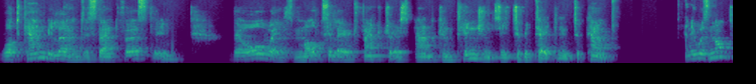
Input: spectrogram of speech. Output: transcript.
what can be learned is that, firstly, there are always multi layered factors and contingency to be taken into account. And it was not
